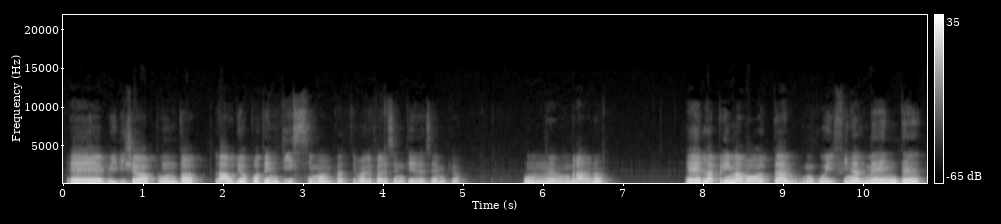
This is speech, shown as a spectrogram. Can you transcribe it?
e vi dicevo appunto l'audio potentissimo, infatti voglio fare sentire ad esempio un, un brano è la prima volta in cui finalmente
